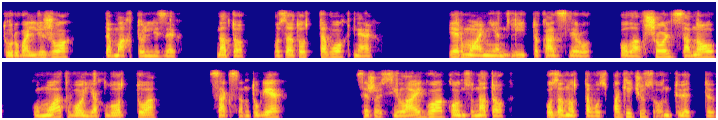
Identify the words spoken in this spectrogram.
turvallisuus ja mahdolliseh NATO-osatottavuokneh. Germanian liittokansleri Olaf Scholz sanoo, kun muat voivat luottua Saksan tukea. Se silaigua konsu NATO osanottavuuspakitsus on työtty.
